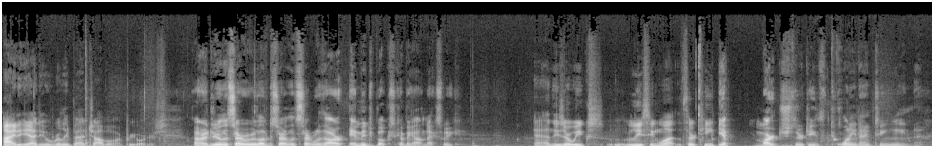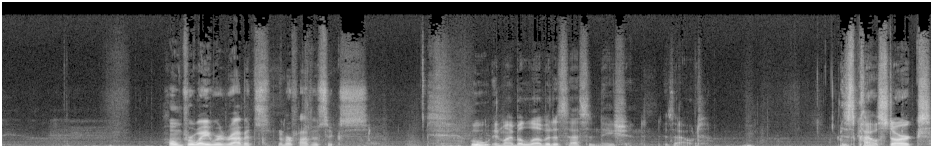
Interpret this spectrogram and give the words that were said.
I, yeah, I do a really bad job on my pre-orders. All right, Drew. Let's start where we love to start. Let's start with our image books coming out next week. And these are weeks releasing what, the 13th? Yep, March thirteenth, twenty nineteen. Home for Wayward Rabbits, number five oh six. Ooh, and my beloved Assassin Nation is out. This is Kyle Starks.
